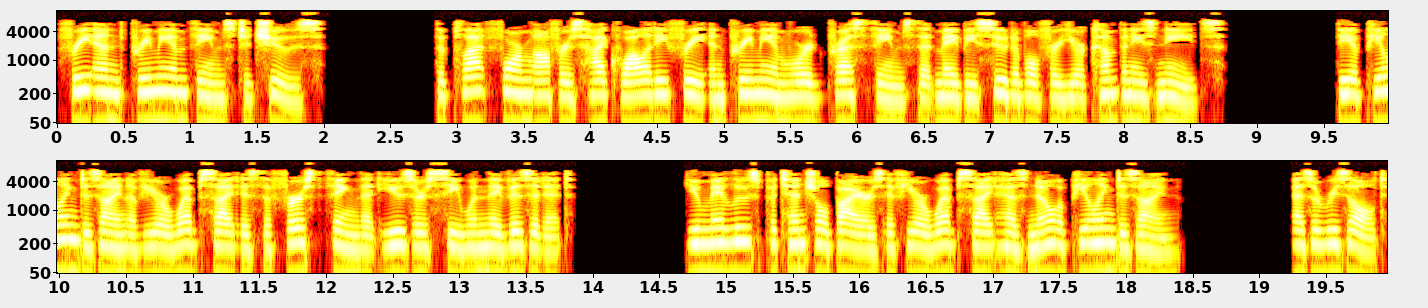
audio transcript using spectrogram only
Free and premium themes to choose. The platform offers high-quality free and premium WordPress themes that may be suitable for your company's needs. The appealing design of your website is the first thing that users see when they visit it. You may lose potential buyers if your website has no appealing design. As a result,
